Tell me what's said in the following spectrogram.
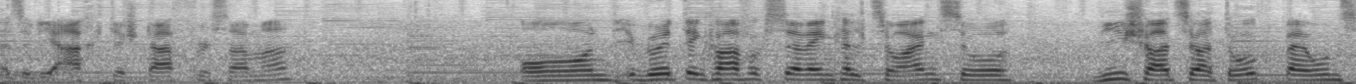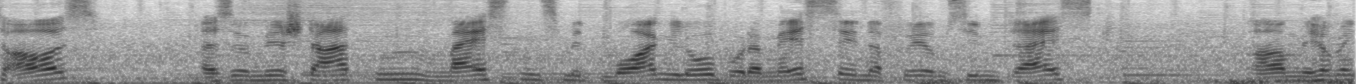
also die 8. Staffel sind wir. Und ich wollte einfach so ein wenig halt sagen, so, wie schaut so ein Tag bei uns aus? Also wir starten meistens mit Morgenlob oder Messe in der Früh um 7.30 Uhr. Ähm, ich habe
